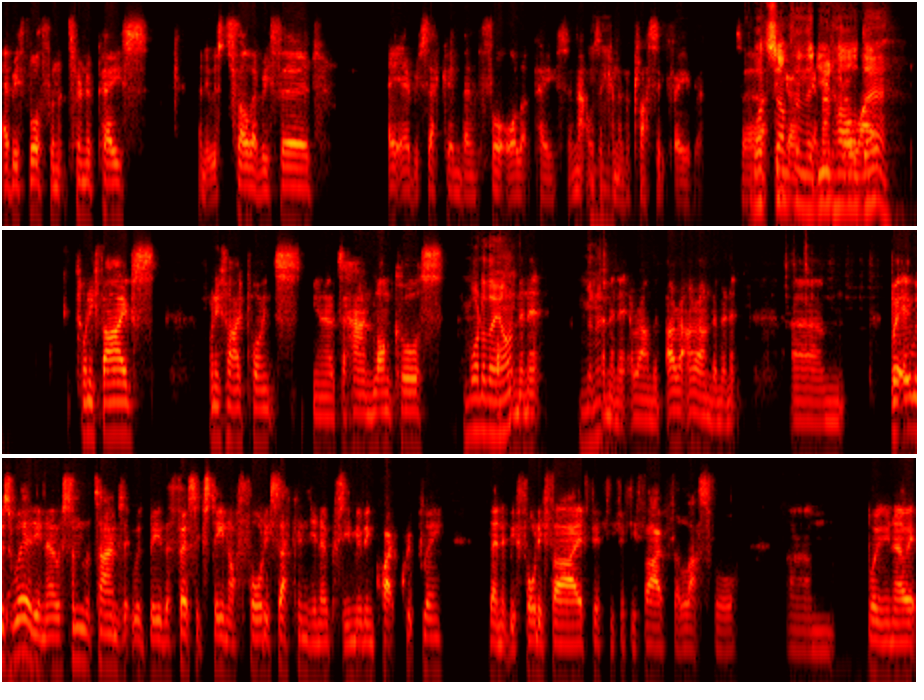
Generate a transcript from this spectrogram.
every fourth one at turn of pace. And it was 12 every third, eight every second, then four all at pace. And that was mm-hmm. a kind of a classic favorite. So What's something that you'd hold there? 25s, 25 points, you know, to hand long course. What are they on? A minute minute? a minute around the, around a minute. Um, but it was weird, you know. Some of the times it would be the first 16 or 40 seconds, you know, because you're moving quite quickly. Then it'd be 45, 50, 55 for the last four. Um, but you know, it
